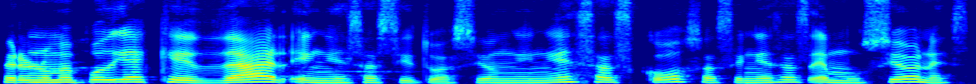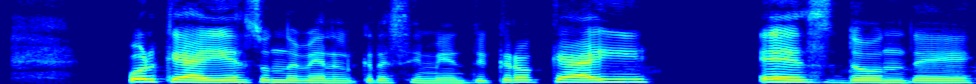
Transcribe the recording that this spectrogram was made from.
Pero no me podía quedar en esa situación, en esas cosas, en esas emociones, porque ahí es donde viene el crecimiento. Y creo que ahí es donde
